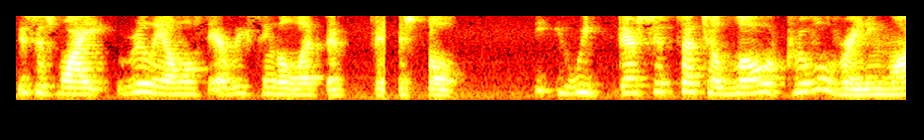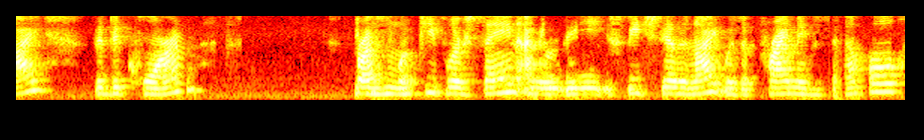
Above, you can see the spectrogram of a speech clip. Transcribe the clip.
this is why really almost every single elected official we there's just such a low approval rating. Why? The decorum. Trust what people are saying. I mean, the speech the other night was a prime example.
